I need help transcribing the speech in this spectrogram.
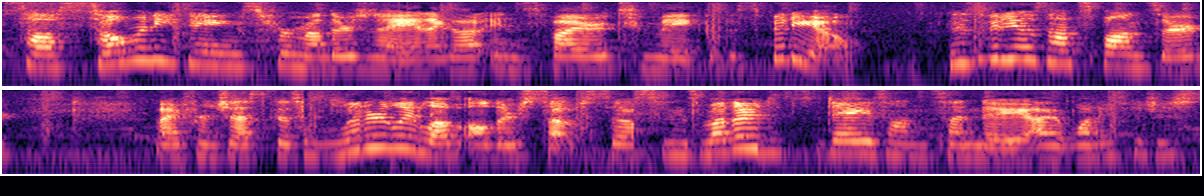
saw so many things for Mother's Day and I got inspired to make this video. This video is not sponsored by Francesca. I literally love all their stuff. So since Mother's Day is on Sunday, I wanted to just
